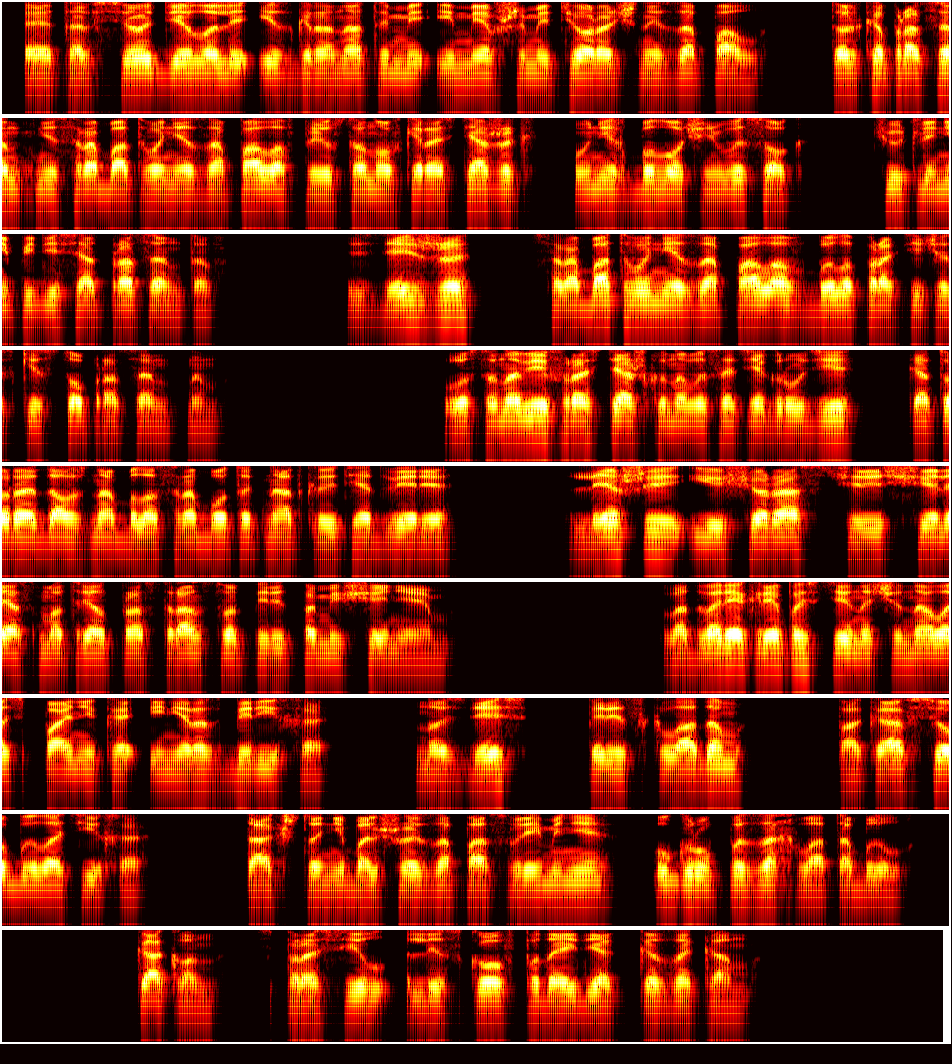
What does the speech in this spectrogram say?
Это все делали и с гранатами, имевшими терочный запал, только процент несрабатывания запалов при установке растяжек у них был очень высок, чуть ли не 50%. Здесь же срабатывание запалов было практически стопроцентным. Установив растяжку на высоте груди, которая должна была сработать на открытие двери, Леший еще раз через щели осмотрел пространство перед помещением. Во дворе крепости начиналась паника и неразбериха, но здесь, перед складом, пока все было тихо, так что небольшой запас времени у группы захвата был. «Как он?» — спросил Лесков, подойдя к казакам.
